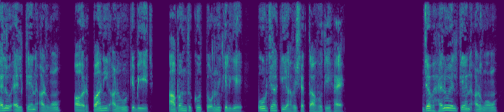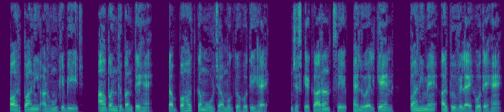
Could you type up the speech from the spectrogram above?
हेलो एल्केन अणुओं और पानी अणुओं के बीच आबंध को तोड़ने के लिए ऊर्जा की आवश्यकता होती है। जब हेलोएल्केन अणुओं और पानी अणुओं के बीच आबंध बनते हैं, तब बहुत कम ऊर्जा मुक्त होती है, जिसके कारण से हेलोएल्केन पानी में अल्प विलय होते हैं।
